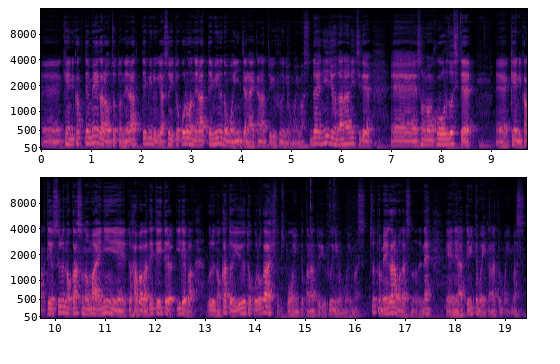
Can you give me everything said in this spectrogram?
えー、権利確定銘柄をちょっと狙ってみる、安いところを狙ってみるのもいいんじゃないかなというふうに思います。で、27日で、えー、そのままホールドして、えー、権利確定するのか、その前に、えーと、幅が出ていていれば売るのかというところが一つポイントかなというふうに思います。ちょっと銘柄も出すのでね、えー、狙ってみてもいいかなと思います。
